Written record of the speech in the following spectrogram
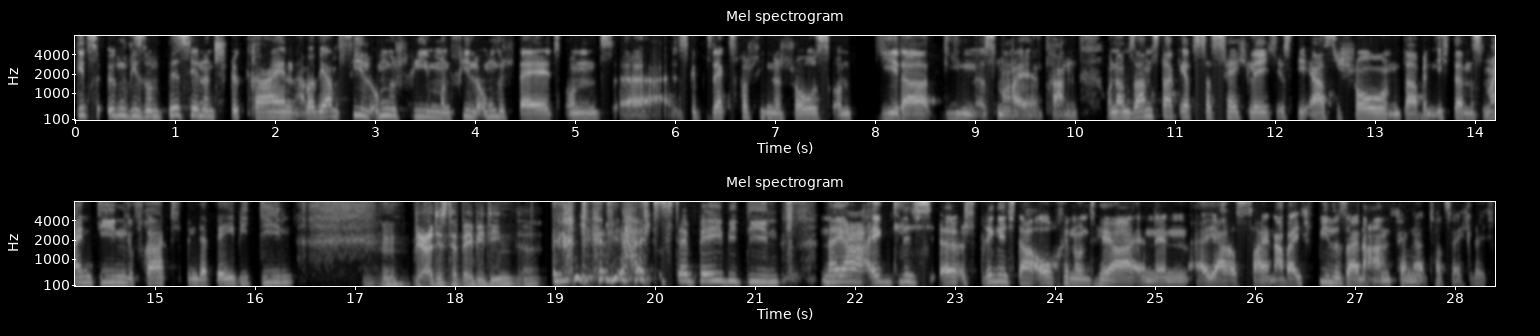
geht's irgendwie so ein bisschen ein Stück rein. Aber wir haben viel umgeschrieben und viel umgestellt und äh, es gibt sechs verschiedene Shows und jeder Dean ist mal dran. Und am Samstag jetzt tatsächlich ist die erste Show und da bin ich dann, ist mein Dean gefragt. Ich bin der Baby Dean. Mhm. Wie alt ist der Baby Dean? Wie alt ist der Baby Dean? Naja, eigentlich äh, springe ich da auch hin und her in den äh, Jahreszahlen, aber ich spiele seine Anfänge tatsächlich.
